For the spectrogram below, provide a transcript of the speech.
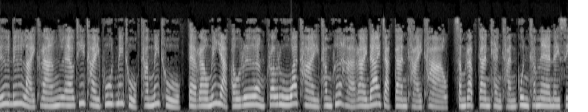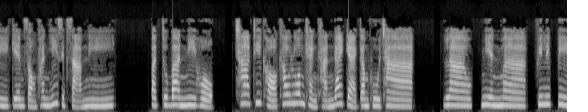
ดื้อๆหลายครั้งแล้วที่ไทยพูดไม่ถูกทำไม่ถูก แต่เราไม่อยากเอาเรื่อง เพราะรู้ว่าไทยทำเพื่อหารายได้จากการขายข่าวสำหรับการแข่งขันกุลคาแมในซีเกม 2023 นี้ ปัจจุบันมี 6 ชาติที่ขอเข้าร่วมแข่งขันได้แก่กัมพูชา ลาว เมียนมา ฟิลิปปิ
